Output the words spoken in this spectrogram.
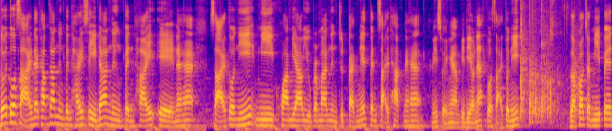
โดยตัวสายนะครับด้านหนึ่งเป็น Type C ด้านหนึ่งเป็น Type A นะฮะสายตัวนี้มีความยาวอยู่ประมาณ 1.8 เมตร เป็นสายถักนะฮะอันนี้สวยงามทีเดียวนะตัวสายตัวนี้ แล้วก็จะมีเป็น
